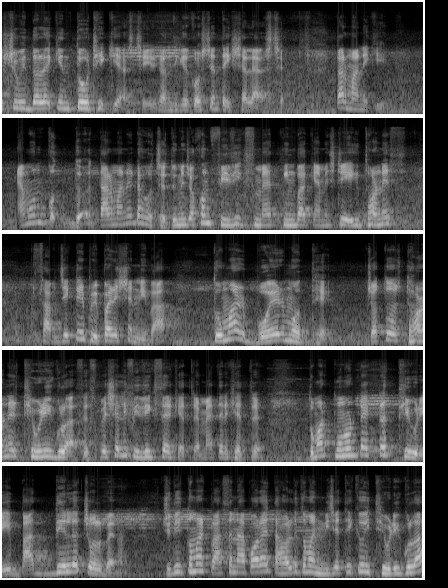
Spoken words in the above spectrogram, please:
বিশ্ববিদ্যালয়ে কিন্তু ঠিকই আসছে, এখান থেকে কোশ্চেন তেইশ সালে আসছে। তার মানে কি? এমন তার মানেটা হচ্ছে তুমি যখন ফিজিক্স ম্যাথ কিংবা কেমিস্ট্রি এই ধরনের সাবজেক্টের প্রিপারেশন নিবা তোমার বইয়ের মধ্যে যত ধরনের থিওরিগুলো আছে স্পেশালি ফিজিক্সের ক্ষেত্রে ম্যাথের ক্ষেত্রে, তোমার কোনোটা একটা থিওরি বাদ দিলে চলবে না। যদি তোমার ক্লাসে না পড়ায়, তাহলে তোমার নিজে থেকে ওই থিওরিগুলো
